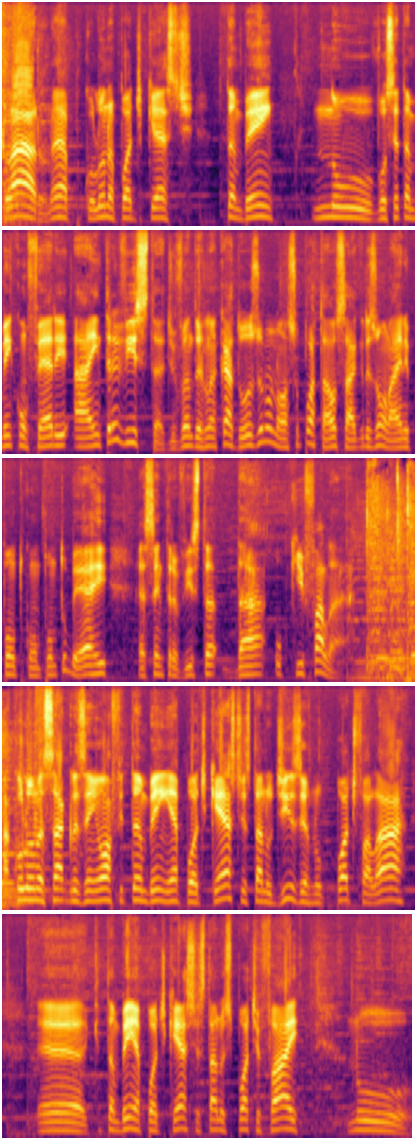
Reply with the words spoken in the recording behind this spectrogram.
Claro, né? Coluna Podcast também no, você também confere a entrevista de Vanderlan Cardoso no nosso portal sagresonline.com.br. Essa entrevista dá o que falar. A coluna Sagres em Off também é podcast, está no Deezer, no Pode Falar, é, que também é podcast, está no Spotify, no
